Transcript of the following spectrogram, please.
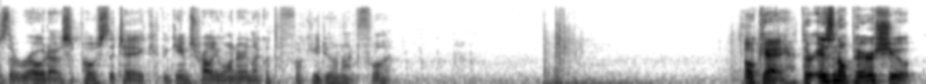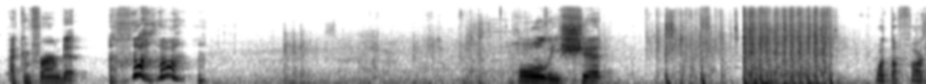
There's the road I was supposed to take. The game's probably wondering, like, what the fuck are you doing on foot? Okay, there is no parachute. I confirmed it. Holy shit. What the fuck?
